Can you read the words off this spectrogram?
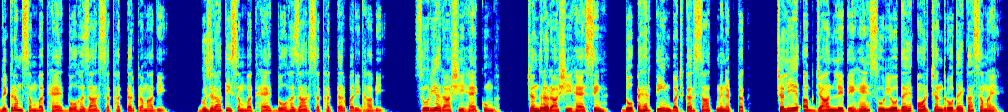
विक्रम संवत है 2077 प्रमादी। गुजराती संवत है 2077 परिधावी। सूर्य राशि है कुंभ। चंद्र राशि है सिंह। दोपहर तीन बजकर सात मिनट तक। चलिए अब जान लेते हैं सूर्योदय और चंद्रोदय का समय।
